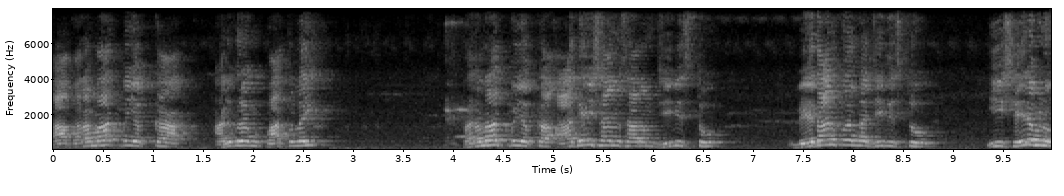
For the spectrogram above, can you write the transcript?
ఆ పరమాత్మ యొక్క అనుగ్రహం పాత్రులై పరమాత్మ యొక్క ఆదేశానుసారం జీవిస్తూ వేదానుకూలంగా జీవిస్తూ ఈ శరీరమును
